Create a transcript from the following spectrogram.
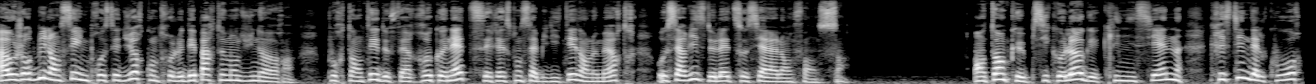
a aujourd'hui lancé une procédure contre le département du Nord pour tenter de faire reconnaître ses responsabilités dans le meurtre au service de l'aide sociale à l'enfance. En tant que psychologue clinicienne, Christine Delcourt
